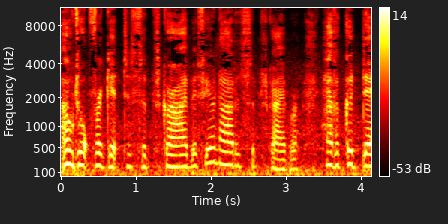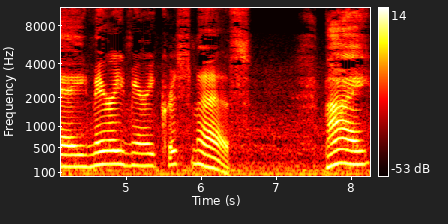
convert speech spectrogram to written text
Oh, don't forget to subscribe if you're not a subscriber. Have a good day. Merry, Merry Christmas. Bye.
